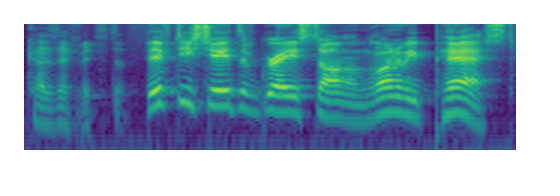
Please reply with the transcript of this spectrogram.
Because if it's the Fifty Shades of Grey song, I'm gonna be pissed.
